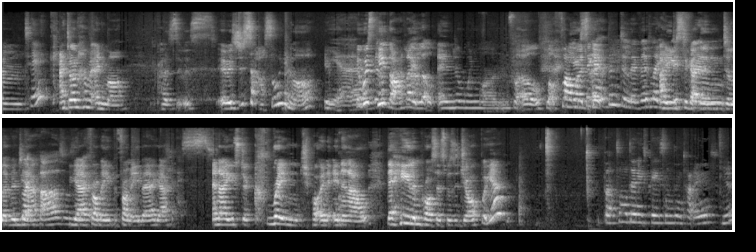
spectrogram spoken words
um, Tick. I don't have it anymore. because it was it was just a hustle, you know. It, Yeah. it was cute though. I had like little angel wing ones, little little that. You flowers. used to get them delivered, like I used to get them different, delivered, like yeah. bars. wasn't yeah, it? from e- from eBay, yeah. Yes. And I used to cringe putting it in and out. The healing process was a joke, but yeah, That's all Denny's piercings and tattoos. Yeah.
